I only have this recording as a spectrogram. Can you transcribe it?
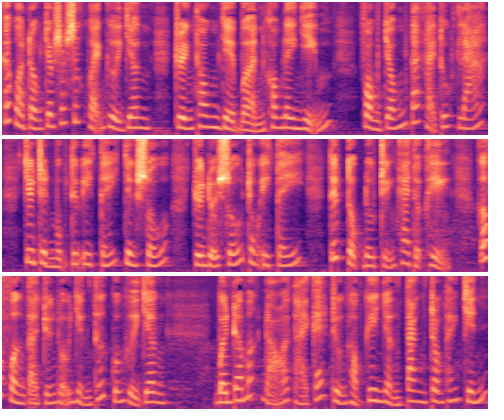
Các hoạt động chăm sóc sức khỏe người dân, truyền thông về bệnh không lây nhiễm, phòng chống tác hại thuốc lá, chương trình mục tiêu y tế dân số, chuyển đổi số trong y tế tiếp tục được triển khai thực hiện, góp phần tạo chuyển đổi nhận thức của người dân. Bệnh đau mắt đỏ tại các trường học ghi nhận tăng trong tháng 9.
